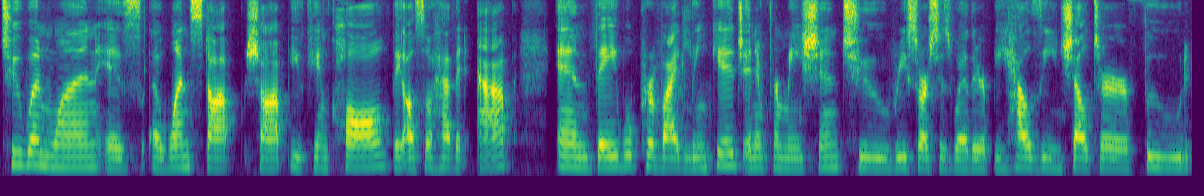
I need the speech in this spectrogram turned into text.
211 is a one stop shop you can call. They also have an app and they will provide linkage and information to resources, whether it be housing, shelter, food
